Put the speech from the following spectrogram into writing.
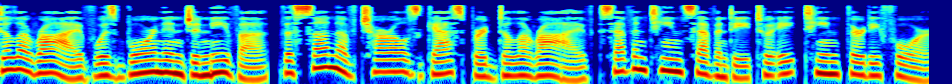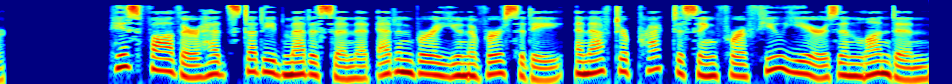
De la Rive was born in Geneva, the son of Charles Gaspard de la Rive (1770–1834). His father had studied medicine at Edinburgh University, and after practicing for a few years in London,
